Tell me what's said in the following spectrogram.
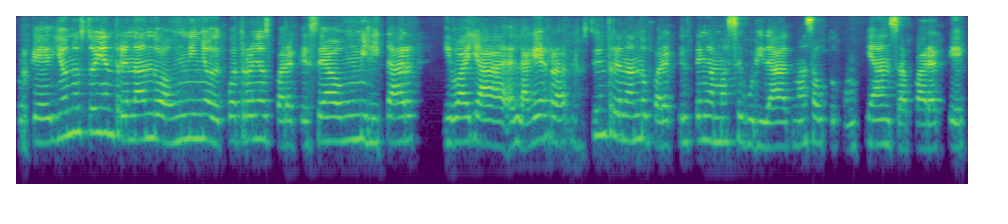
Porque yo no estoy entrenando a un niño de cuatro años para que sea un militar y vaya a la guerra, lo estoy entrenando para que él tenga más seguridad, más autoconfianza, para que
